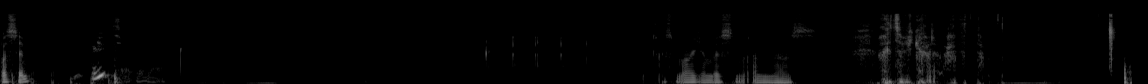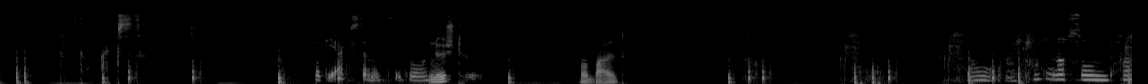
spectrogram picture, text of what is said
Was denn? Nix. Das mache ich am besten anders. Ach, jetzt habe ich gerade. Ach, verdammt. Verdammte Axt. Hat die Axt damit zu tun. Nischt. Vor bald. Oh, ich könnte noch so ein paar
